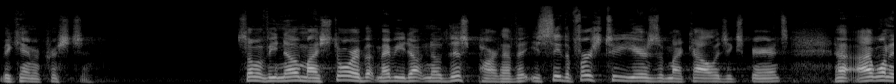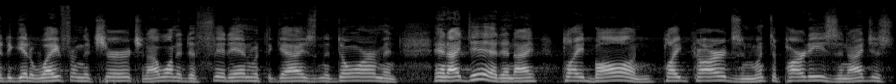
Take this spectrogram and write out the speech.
became a Christian? Some of you know my story, but maybe you don't know this part of it. You see, the first two years of my college experience, uh, I wanted to get away from the church and I wanted to fit in with the guys in the dorm, and, and I did. And I played ball and played cards and went to parties, and I just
